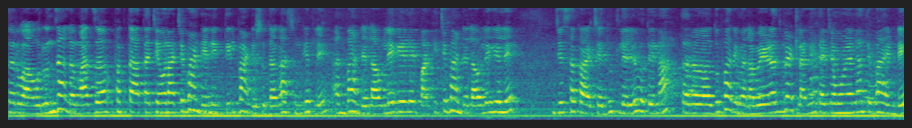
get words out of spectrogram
सर्व आवरून झालं. माझं फक्त आता जेवणाचे भांडे निघतील. भांडे सुद्धा घासून घेतले. आणि भांडे लावले गेले. बाकीचे भांडे लावले गेले. जे सकाळचे धुतलेले होते ना तर दुपारी मला वेळच भेटला नाही. त्याच्यामुळे ना ते भांडे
